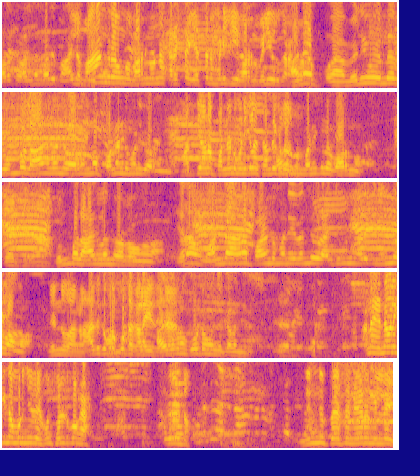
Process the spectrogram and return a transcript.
வரத்து வந்த மாதிரி இல்ல வாங்கி வாங்குறவங்க வரணும்னா கரெக்டா எத்தனை மணிக்கு வரணும்? வெளியூருக்காரங்க ஆனா வெளியூர்ல ரொம்ப லாங்ல இருந்து வரணும்னா பன்னெண்டு மணிக்கு வரணும் மத்தியானம் பன்னெண்டு மணிக்கெல்லாம் சந்தைக்குள்ள மணிக்குள்ள வரணும். சரி சரி ஆ. ரொம்ப லாங்ல இருந்து வர்றவங்க. ஏன்னா வந்தாங்கன்னா பன்னெண்டு மணில இருந்து ஒரு அஞ்சு மணி வரைக்கும் நின்று வாங்கலாம். நின்னு வாங்கலாம். அதுக்கப்புறம் கூட்டம் கலையுது. அதுக்கப்புறம் கூட்டம் கொஞ்சம் கலைஞ்சிரும். அண்ணா என்ன வரைக்கும் முடிஞ்சது? கொஞ்சம் சொல்லிட்டு போங்க. இது ரெண்டும் நின்னு பேச நேரம் இல்லை.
